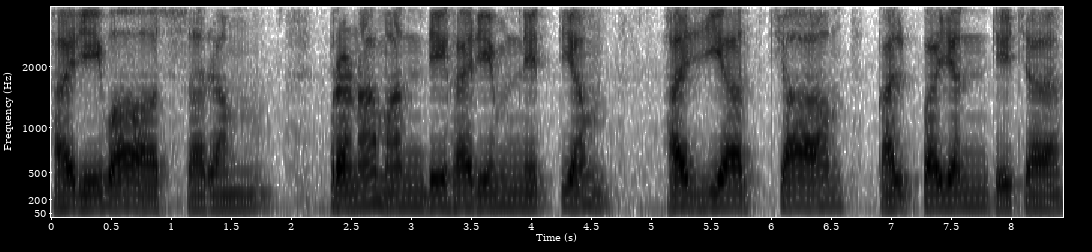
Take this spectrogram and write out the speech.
हरिवासरम् प्रणमन्ति हरिं नित्यं हर्यर्चां कल्पयन्ति च।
